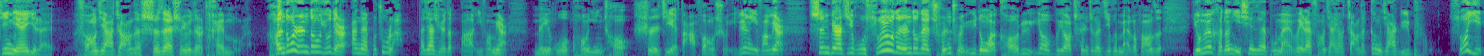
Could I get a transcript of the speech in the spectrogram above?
今年以来，房价涨得实在是有点太猛了，很多人都有点按耐不住了。大家觉得啊，一方面美国狂印钞，世界大放水；另一方面，身边几乎所有的人都在蠢蠢欲动啊，考虑要不要趁这个机会买个房子。有没有可能你现在不买，未来房价要涨得更加离谱？所以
